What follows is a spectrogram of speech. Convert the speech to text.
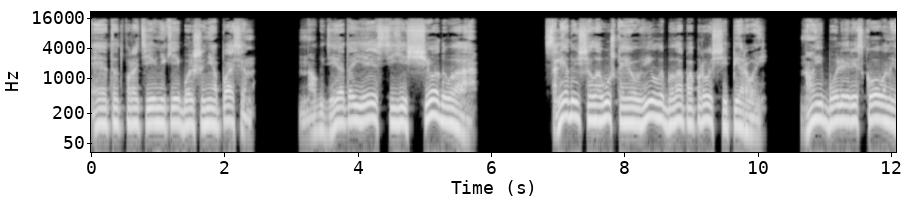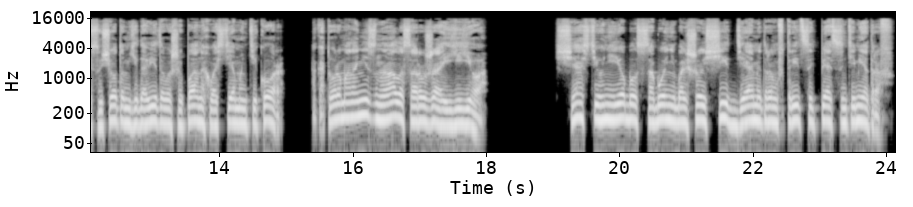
Этот противник ей больше не опасен. Но где-то есть еще два. Следующая ловушка Эовиллы была попроще первой, но и более рискованной с учетом ядовитого шипа на хвосте мантикор, о котором она не знала, сооружая ее. К счастью, у нее был с собой небольшой щит диаметром в 35 сантиметров.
